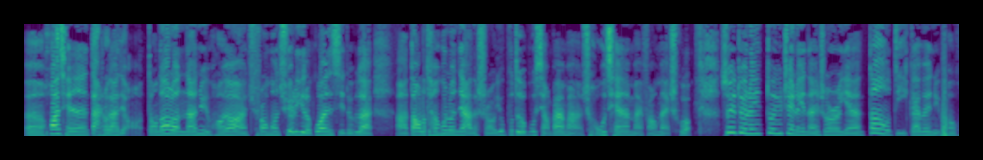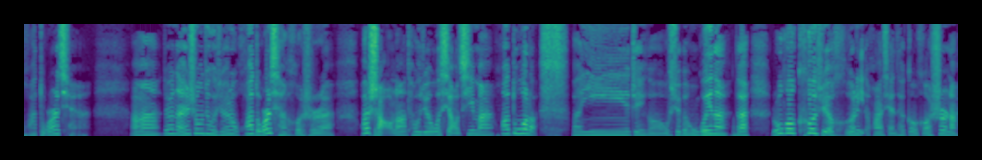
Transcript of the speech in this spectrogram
嗯，花钱大手大脚，等到了男女朋友啊双方确立了关系，对不对啊？到了谈婚论嫁的时候，又不得不想办法筹钱买房买车，所以对于对于这类男生而言，到底该为女朋友花多少钱？对于男生就会觉得我花多少钱合适啊？花少了他会觉得我小气吗？花多了，万一这个我血本无归呢？对吧？如何科学合理的花钱才更合适呢？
